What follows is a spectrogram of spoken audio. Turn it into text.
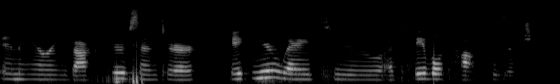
Inhaling back through center, making your way to a tabletop position.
